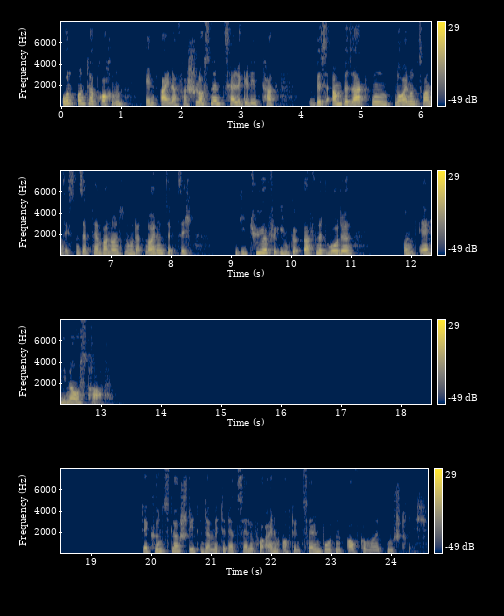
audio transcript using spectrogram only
ununterbrochen in einer verschlossenen Zelle gelebt hat, bis am besagten 29. September 1979 die Tür für ihn geöffnet wurde und er hinaustrat. Der Künstler steht in der Mitte der Zelle vor einem auf den Zellenboden aufgemalten Strich.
